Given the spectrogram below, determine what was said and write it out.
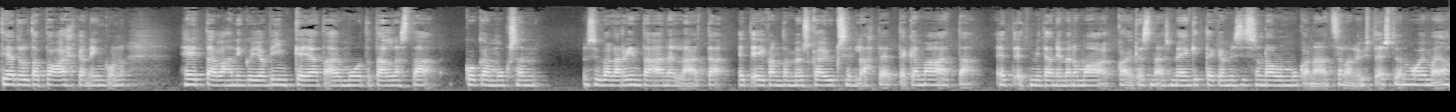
tietyllä tapaa ehkä niin kuin heittää vähän niin kuin jo vinkkejä tai muuta tällaista kokemuksen syvällä rinta-äänellä, että, että ei kannata myöskään yksin lähteä tekemään, että, että, että mitä nimenomaan kaikessa näissä meidänkin tekemisissä on ollut mukana, että sellainen yhteistyön voima ja,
